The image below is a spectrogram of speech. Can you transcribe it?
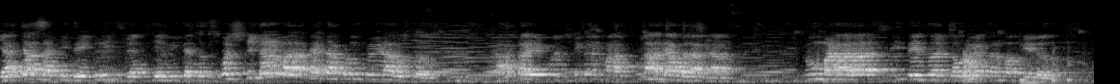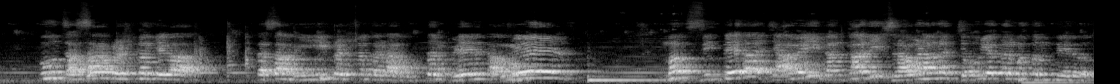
याच्यासाठी वेगळीच व्यक्ती मी त्याचं स्पष्टीकरण मला त्याच्याकडून मिळणार होतं. आता हे स्पष्टीकरण मला तुला द्यावं लागणार. तू म्हणाला सीतेचं चौर्य कर्म केलं. तू जसा प्रश्न केला तसा मीही प्रश्न करणार. उत्तर मिळेल का? मिळेल. मग सीतेला ज्यावेळी लंकाधीश रावणानं चौर्य कर्म करून दिलं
